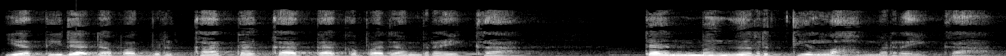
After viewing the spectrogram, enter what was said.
ia tidak dapat berkata-kata kepada mereka dan mengertilah mereka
